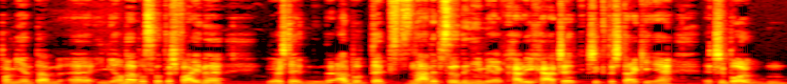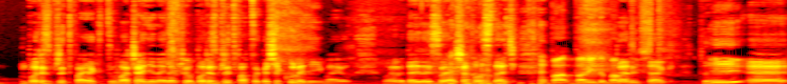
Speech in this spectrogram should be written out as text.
pamiętam e, imiona, bo są też fajne Właśnie, albo te znane pseudonimy, jak Harry Hatchet, czy ktoś taki, nie? Czy Bo Borys Brzytwa, jak tłumaczenie najlepsze, Borys Brzytwa, co go się kule nie mają. Najsłabsza postać. Ba Barry the Baptist. Barry, tak. tak. I, e,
